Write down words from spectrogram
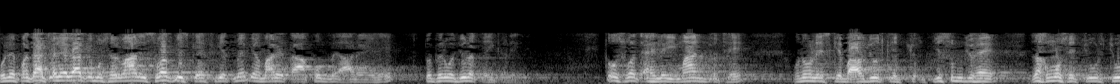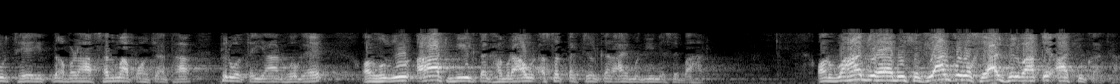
उन्हें पता चलेगा कि मुसलमान इस वक्त इस कैफियत में कि हमारे ताकुब में आ रहे हैं तो फिर वो ज़रूरत नहीं करेंगे। तो उस वक्त अहले ईमान जो थे, उन्होंने इसके बावजूद कि जिसम जो है, जख्मों से चूर चूर थे, इतना बड़ा सदमा पहुँचा था, फिर वो तैयार हो गए और हुजूर आठ मील तक हमराउल असद तक चलकर आए मदीने से बाहर। और वहाँ जो है अबू सुफियान को वो ख्याल फिलवाते आ चुका था।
